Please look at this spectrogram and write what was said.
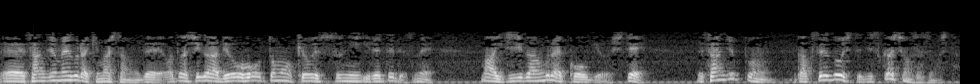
えー、30名ぐらい来ましたので、私が両方とも教室に入れてですね、まあ1時間ぐらい講義をして、30分学生同士でディスカッションさせました。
